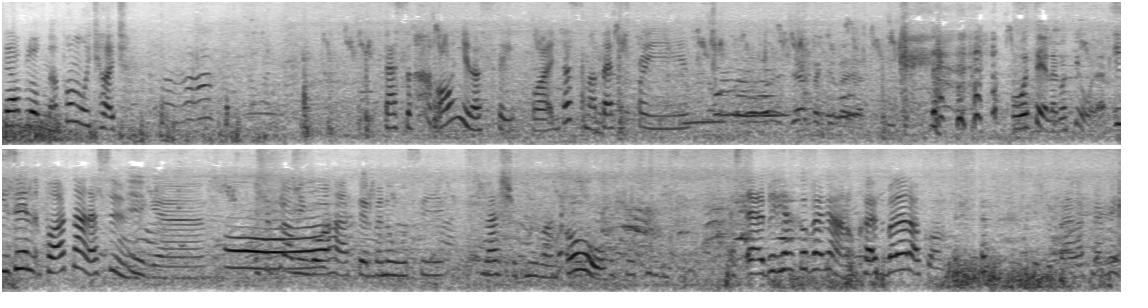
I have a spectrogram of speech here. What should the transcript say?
de a vlog napom, úgyhogy... A, annyira szép vagy, that's my best friend. Ó, tényleg ott jó lesz. Ízén partnál leszünk? Igen. És a flamingo a háttérben úszik. Lássuk, mi van. Ó! Ezt elbírják a vegánok, ha ezt belerakom? Úgyis utálnak meg.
